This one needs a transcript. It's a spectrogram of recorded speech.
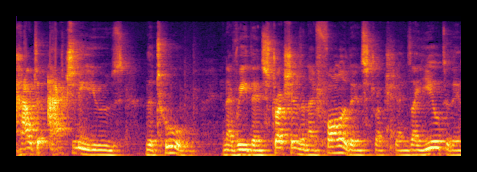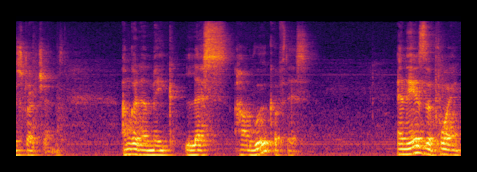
how to actually use the tool, and I read the instructions and I follow the instructions, I yield to the instructions, I'm gonna make less hard work of this. And here's the point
